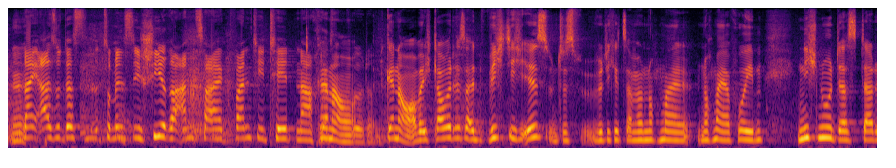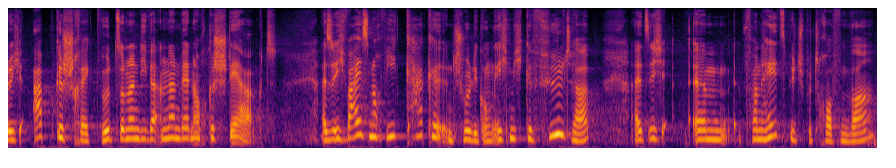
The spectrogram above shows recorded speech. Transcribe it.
Ne? Nein, also dass zumindest die schiere Anzahl Quantität nachlassen genau, würde. Genau, aber ich glaube, dass halt wichtig ist, und das würde ich jetzt einfach nochmal noch mal hervorheben, nicht nur, dass dadurch abgeschreckt wird, sondern die anderen werden auch gestärkt. Also ich weiß noch, wie kacke, Entschuldigung, ich mich gefühlt habe, als ich ähm, von Hate Speech betroffen war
